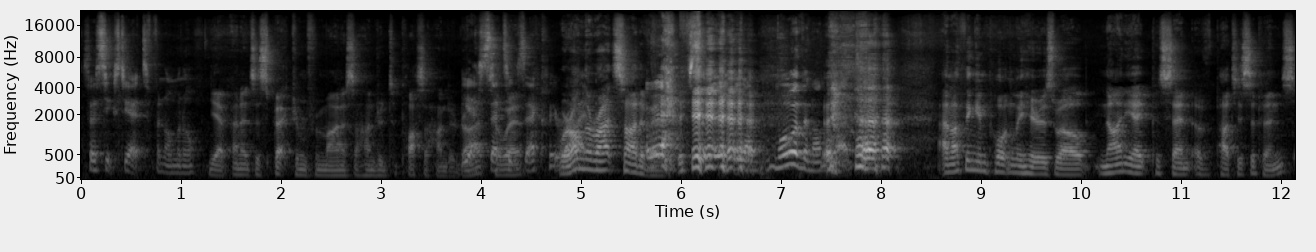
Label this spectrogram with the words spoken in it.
So 68 is phenomenal. Yep, and it's a spectrum from minus 100 to plus 100, right? Yes, that's we're, exactly we're on the right side of it. absolutely yeah, more than on that. and I think importantly here as well, 98% of participants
